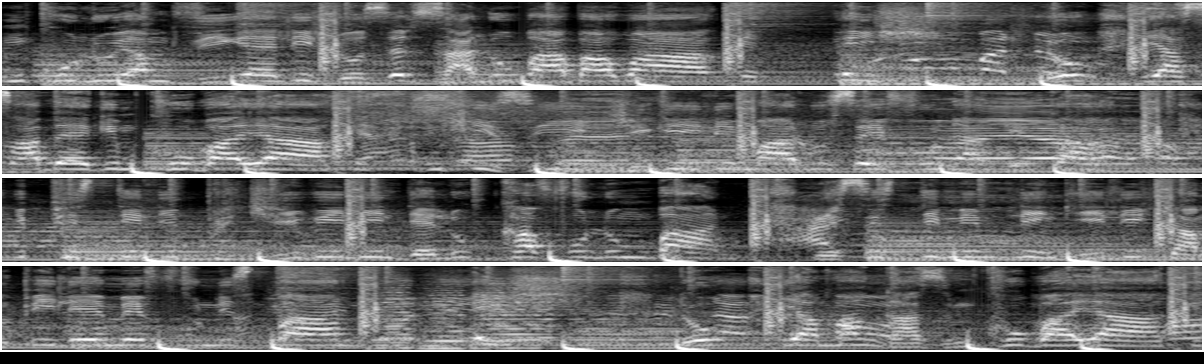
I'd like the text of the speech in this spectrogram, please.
umkhulu uyamvikela idlozi elizala ubaba wakhe eish lo iyasabeka imkhuba yakhe inhliziyo ijikile imali useyifuna ngenkani iphistili ibhrijiwe ilindele ukukhafula umbane. Nesistem imlingile ijampile emefuna isibane. Eish lo yamangaza imkhuba yakhe.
